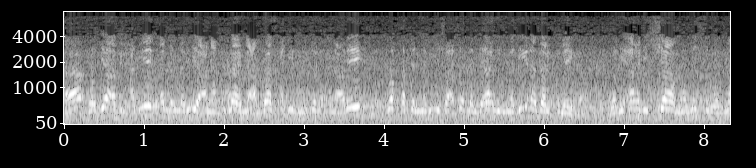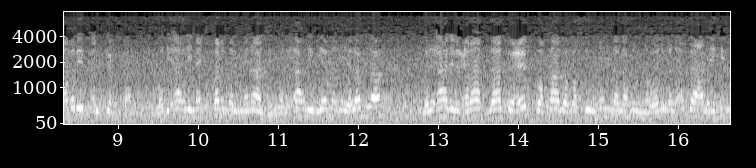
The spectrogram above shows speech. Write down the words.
ها وجاء في الحديث أن النبي عن عبد الله بن عباس حديث متفق عليه وقت النبي صلى الله عليه وسلم لأهل المدينة ذا الحليفه ولأهل الشام ومصر والمغرب الجحفة ولأهل نجد قرن المنازل ولأهل اليمن يلملم ولأهل العراق ذات عرق وقال الرسول هن لهن ولمن أتى عليهن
